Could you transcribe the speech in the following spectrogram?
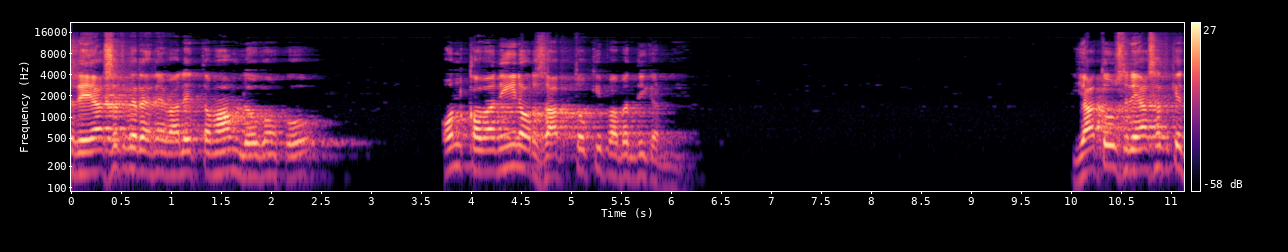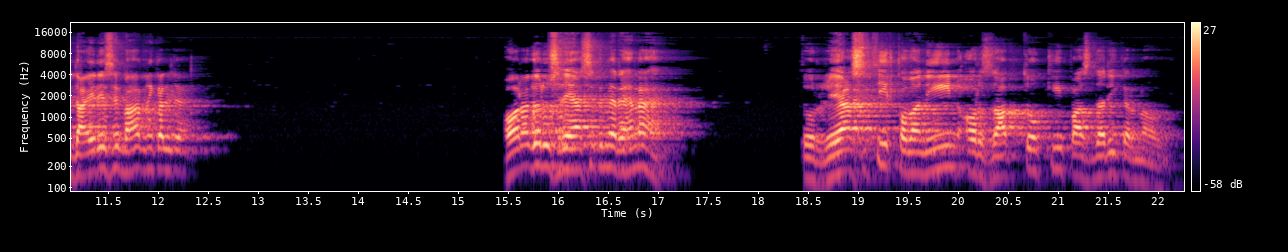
ریاست میں رہنے والے تمام لوگوں کو ان قوانین اور ضابطوں کی پابندی کرنی ہے۔ یا تو اس ریاست کے دائرے سے باہر نکل جائے۔ اور اگر اس ریاست میں رہنا ہے، تو ریاستی قوانین اور ضابطوں کی پاسداری کرنا ہوگا۔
